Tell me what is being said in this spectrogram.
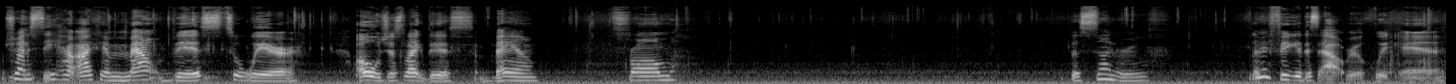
I'm trying to see how I can mount this to where, oh, just like this, bam, from the sunroof. Let me figure this out real quick and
